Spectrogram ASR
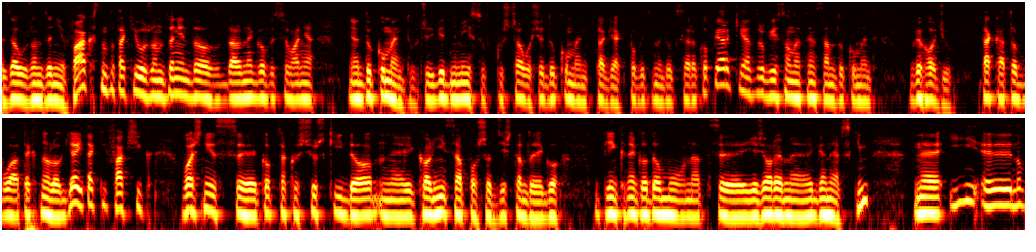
za urządzenie fax, no to takie urządzenie do zdalnego wysyłania dokumentów, czyli w jednym miejscu wpuszczało się dokument, tak jak powiedzmy do kserokopiarki, a z drugiej strony ten sam dokument wychodził. Taka to była technologia i taki faksik właśnie z kopca Kościuszki do Collinsa poszedł gdzieś tam do jego pięknego domu nad jeziorem genewskim i no,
